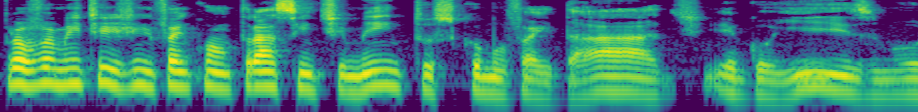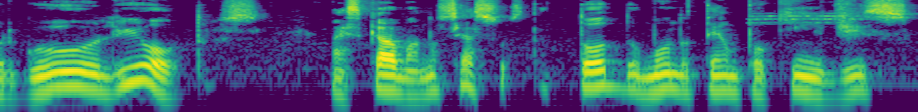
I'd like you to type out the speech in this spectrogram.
provavelmente a gente vai encontrar sentimentos como vaidade, egoísmo, orgulho e outros. Mas calma, não se assusta. Todo mundo tem um pouquinho disso.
